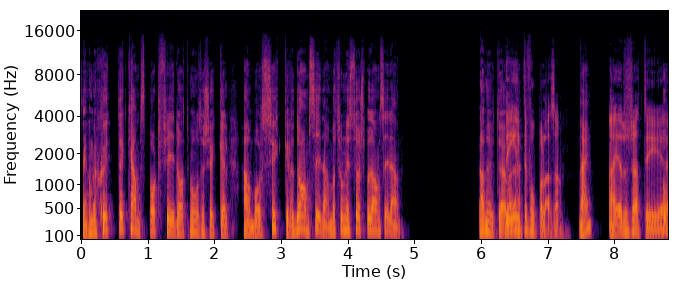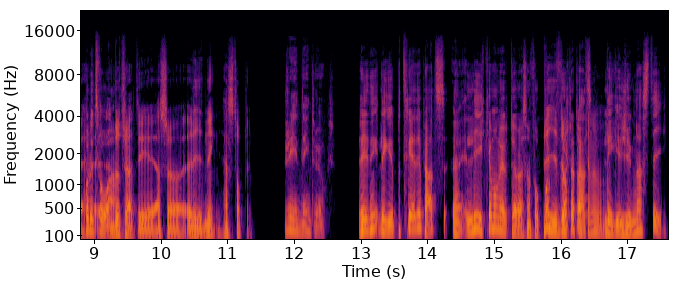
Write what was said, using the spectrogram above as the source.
sen kommer skytte, kampsport, friidrott, motorcykel, handboll, cykel. Och damsidan, vad tror ni är störst på damsidan? Bland Det utövare? är inte fotboll alltså? Nej. Nej, jag tror att det är, Fotboll är tvåa. Då tror jag att det är alltså, ridning, hästhoppning. Ridning tror jag också. Ridning ligger på tredje plats, eh, lika många utövare som fotboll. Friidrott Första då, plats vara? ligger gymnastik.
